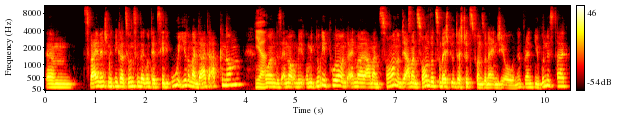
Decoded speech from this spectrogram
ähm, zwei Menschen mit Migrationshintergrund der CDU ihre Mandate abgenommen. Ja. Und das ist einmal Omid Nuripur und einmal Arman Zorn. Und der Arman Zorn wird zum Beispiel unterstützt von so einer NGO, ne? Brand New Bundestag.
